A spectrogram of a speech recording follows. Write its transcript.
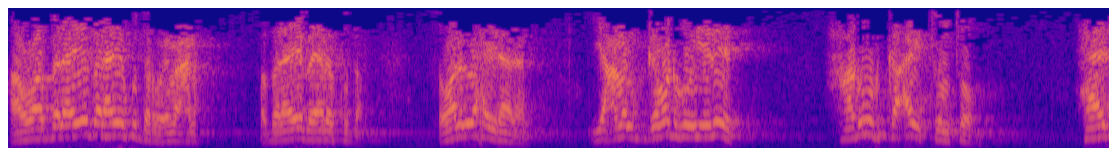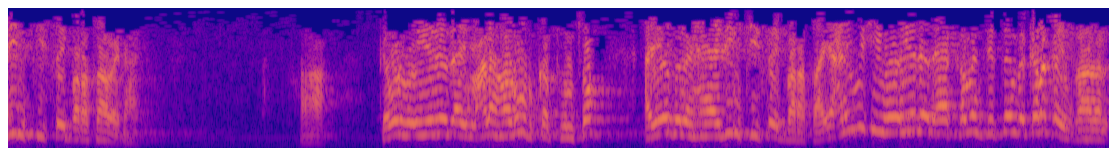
ha waa balaayo balaayo ku dar wey macana waa balaayo balaayo ku dar. Soomaalida waxay yidhahdaan yacmal gabadh hooyadeed hadhuudhka ay tunto haadintiisay barataa bay dhahay. Ha gabadh hooyadeed ay macnaha hadhuudhka tunto ayaduna haadintiisay barataa. Yani wixii hooyadeed ay qaban jirteen bay kala qayb qaadan.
